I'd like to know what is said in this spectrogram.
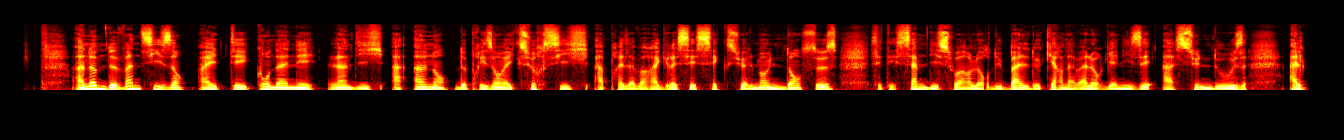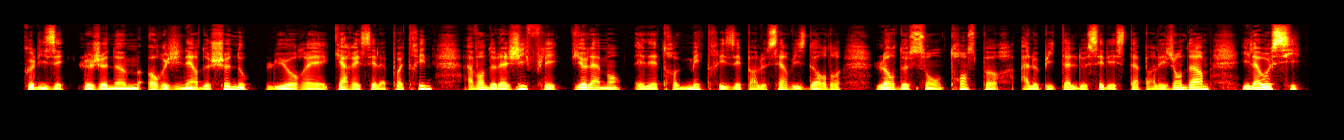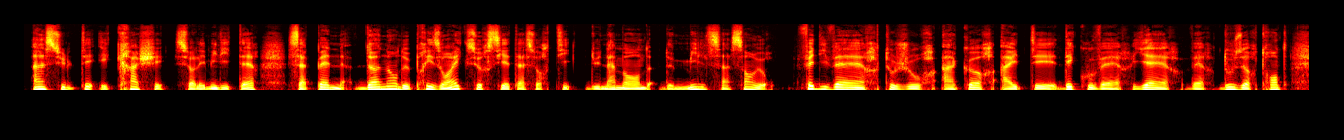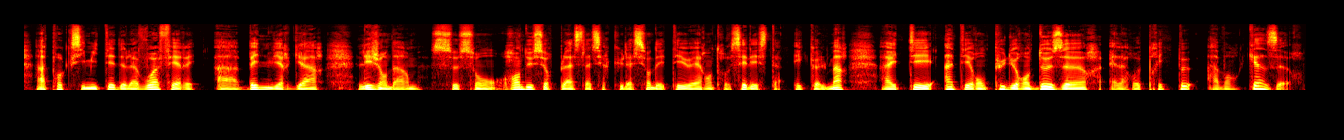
Un homme de 26 ans a été condamné lundi à un an de prison avec sursis après avoir agressé sexuellement une danseuse. C'était samedi soir lors du bal de carnaval organisé à Sundouze. Alcoolisé, le jeune homme originaire de Chenot lui aurait caressé la poitrine de la gifler violemment et d'être maîtrisé par le service d'ordre lors de son transport à l'hôpital de Célestat par les gendarmes. Il a aussi insulté et craché sur les militaires. Sa peine d'un an de prison avec assortie d'une amende de 1500 euros. Fait divers, toujours, un corps a été découvert hier vers 12h30 à proximité de la voie ferrée à Benvirgar. Les gendarmes se sont rendus sur place. La circulation des TER entre Célestat et Colmar a été interrompue durant deux heures. Elle a repris peu avant 15 heures.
